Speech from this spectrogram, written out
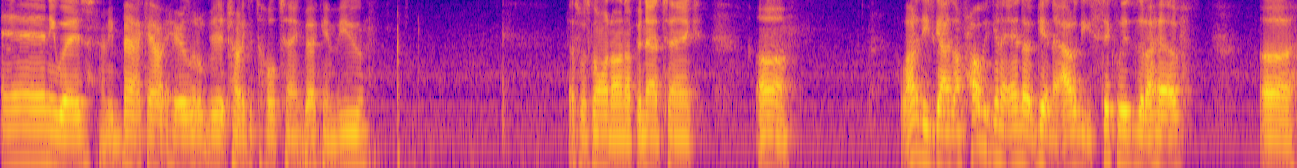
Anyways, let me back out here a little bit, try to get the whole tank back in view. That's what's going on up in that tank. Um, a lot of these guys, I'm probably going to end up getting out of these cichlids that I have. Uh,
